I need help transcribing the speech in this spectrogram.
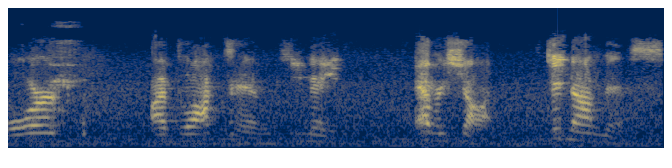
or I blocked him, he made every shot. Did not miss.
